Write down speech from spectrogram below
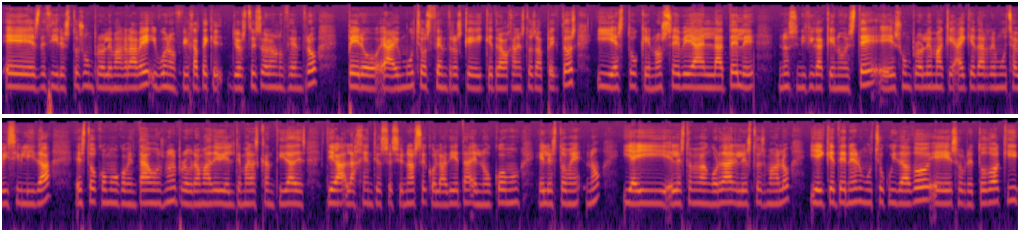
Eh, es decir, esto es un problema grave y bueno, fíjate que yo estoy solo en un centro, pero hay muchos centros que, que trabajan estos aspectos y esto que no se vea en la tele no significa que no esté, es un problema que hay que darle mucha visibilidad. Esto como comentábamos, ¿no? El programa de hoy, el tema de las cantidades, llega a la gente a obsesionarse con la dieta, el no como, el esto me, ¿no? Y ahí el esto me va a engordar, el esto es malo y hay que tener mucho cuidado, eh, sobre todo aquí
